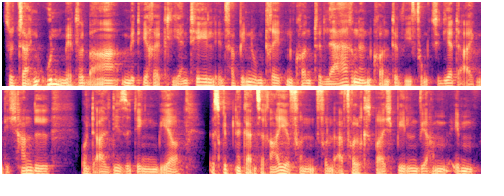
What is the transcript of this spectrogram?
sozusagen unmittelbar mit ihrer Klientel in Verbindung treten konnte, lernen konnte, wie funktioniert eigentlich Handel und all diese Dinge mehr. Es gibt eine ganze Reihe von, von Erfolgsbeispielen. Wir haben im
